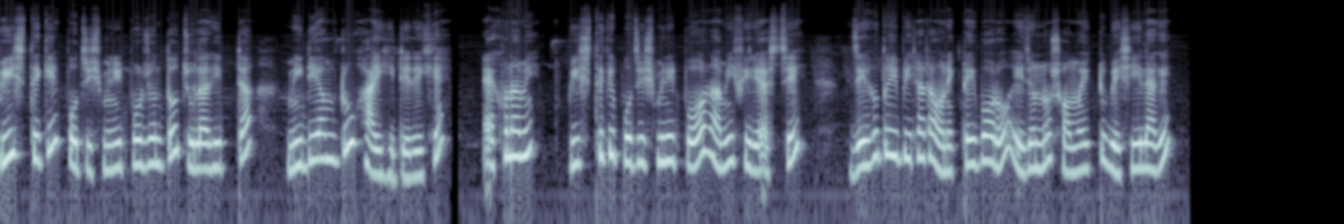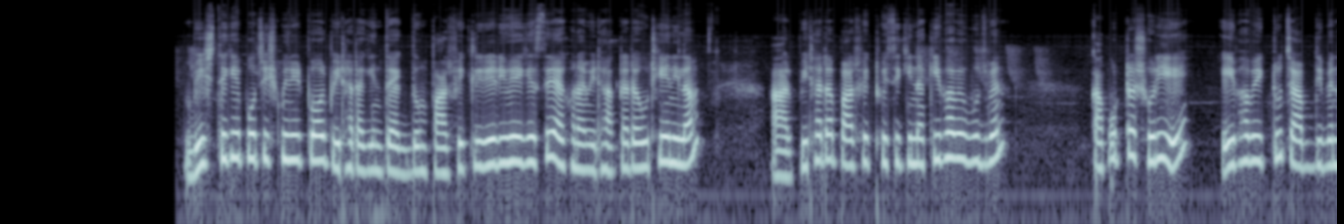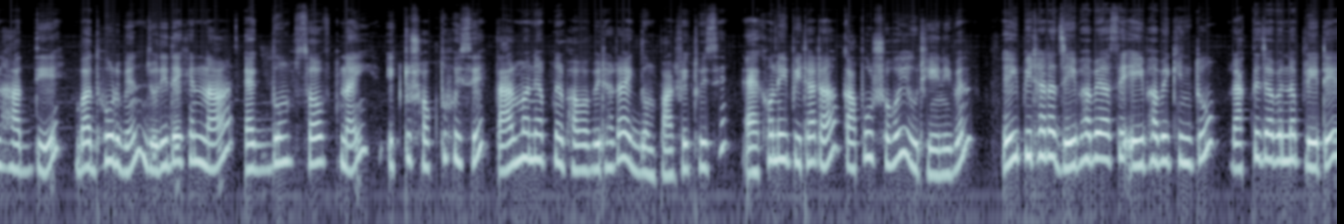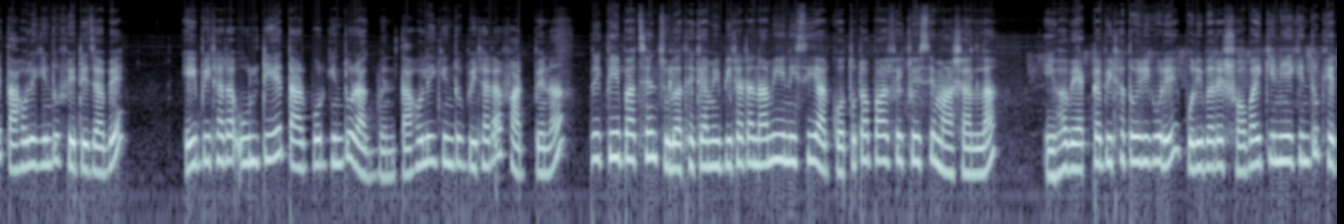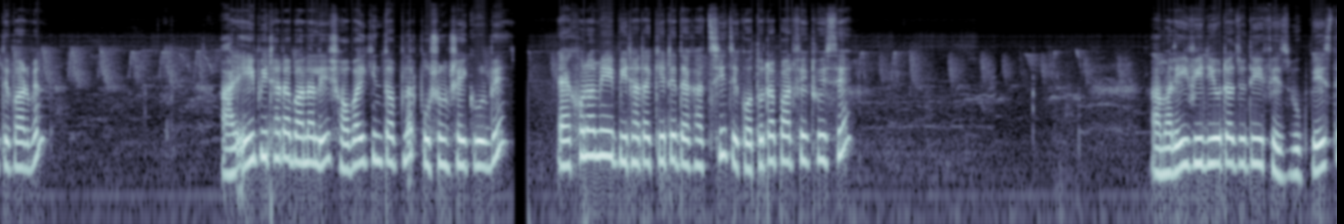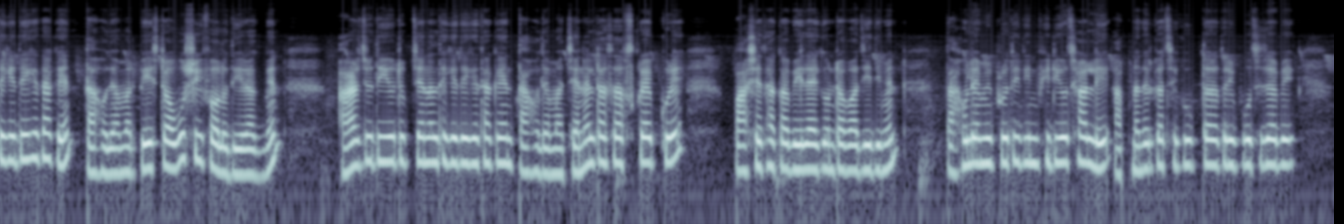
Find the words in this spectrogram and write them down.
বিশ থেকে পঁচিশ মিনিট পর্যন্ত চুলার হিটটা মিডিয়াম টু হাই হিটে রেখে। এখন আমি বিশ থেকে পঁচিশ মিনিট পর আমি ফিরে আসছি। যেহেতু এই পিঠাটা অনেকটাই বড় এই জন্য সময় একটু বেশিই লাগে। বিশ থেকে পঁচিশ মিনিট পর পিঠাটা কিন্তু একদম পারফেক্টলি রেডি হয়ে গেছে। এখন আমি ঢাকনাটা উঠিয়ে নিলাম। আর পিঠাটা পারফেক্ট হয়েছে কিনা কীভাবে বুঝবেন? কাপড়টা সরিয়ে এইভাবে একটু চাপ দিবেন হাত দিয়ে বা ধরবেন। যদি দেখেন না, একদম সফট নাই, একটু শক্ত হয়েছে তার মানে আপনার ভাপা পিঠাটা একদম পারফেক্ট হয়েছে এখন এই পিঠাটা কাপড় সহই উঠিয়ে নেবেন। এই পিঠাটা যেইভাবে আছে, এইভাবে কিন্তু রাখতে যাবেন না প্লেটে তাহলে কিন্তু ফেটে যাবে। এই পিঠাটা উল্টিয়ে তারপর কিন্তু রাখবেন, তাহলেই কিন্তু পিঠাটা ফাটবে না। দেখতেই পাচ্ছেন, চুলা থেকে আমি পিঠাটা নামিয়ে নিছি, আর কতটা পারফেক্ট হয়েছে মাশাল্লাহ এভাবে একটা পিঠা তৈরি করে পরিবারের সবাইকে নিয়ে কিন্তু খেতে পারবেন। আর এই পিঠাটা বানালে সবাই কিন্তু আপনার প্রশংসাই করবে। এখন আমি এই পিঠাটা কেটে দেখাচ্ছি যে কতটা পারফেক্ট হয়েছে। আমার এই ভিডিওটা যদি ফেসবুক পেজ থেকে দেখে থাকেন, তাহলে আমার পেজটা অবশ্যই ফলো দিয়ে রাখবেন। আর যদি ইউটিউব চ্যানেল থেকে দেখে থাকেন, তাহলে আমার চ্যানেলটা সাবস্ক্রাইব করে পাশে থাকা বেল আইকনটা বাজিয়ে দিবেন। তাহলে আমি প্রতিদিন ভিডিও ছাড়লে আপনাদের কাছে খুব তাড়াতাড়ি পৌঁছে যাবে।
